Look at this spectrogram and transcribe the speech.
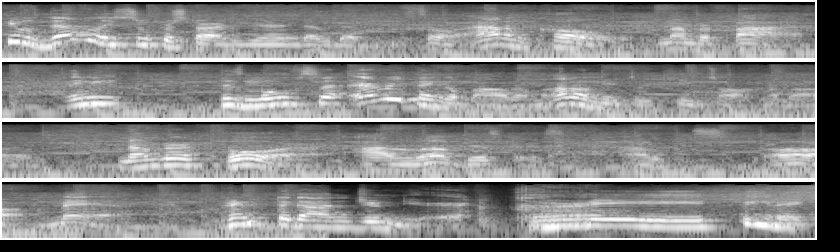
he was definitely superstar of the year in WWE. So Adam Cole, number five. He, his moveset, everything about him. I don't need to keep talking about him. Number four, I love this person. I was, oh man. Pentagon Jr. Rey Fenix.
